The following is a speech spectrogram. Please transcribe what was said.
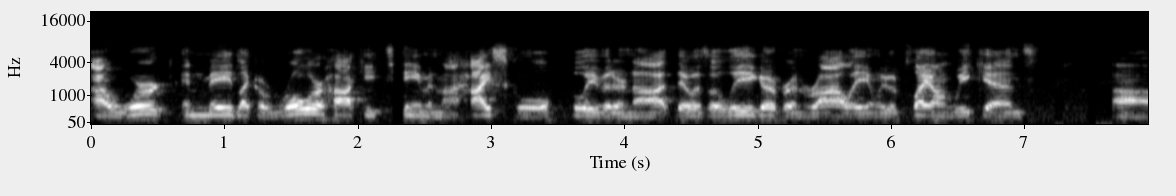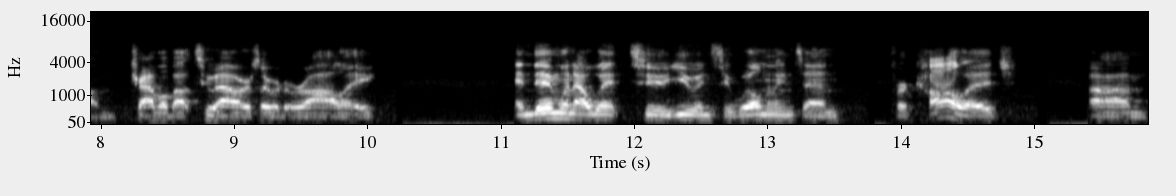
I worked and made like a roller hockey team in my high school. Believe it or not, there was a league over in Raleigh, and we would play on weekends. Um, travel about two hours over to Raleigh, and then when I went to UNC Wilmington for college, um,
